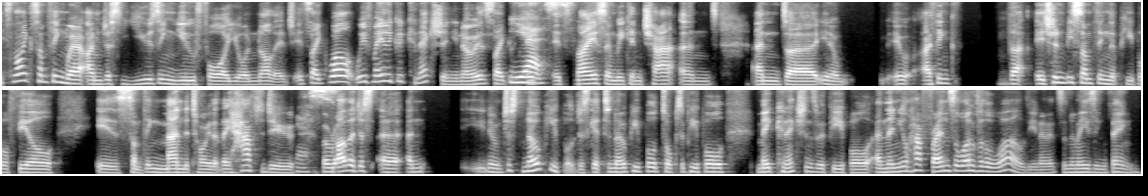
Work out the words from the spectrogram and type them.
it's like something where I'm just using you for your knowledge. It's like, well, we've made a good connection, you know. It's like yes, it, it's nice and we can chat and and uh, you know, it, I think that it shouldn't be something that people feel is something mandatory that they have to do, yes. but rather just a, an you know just know people just get to know people talk to people make connections with people and then you'll have friends all over the world you know it's an amazing thing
